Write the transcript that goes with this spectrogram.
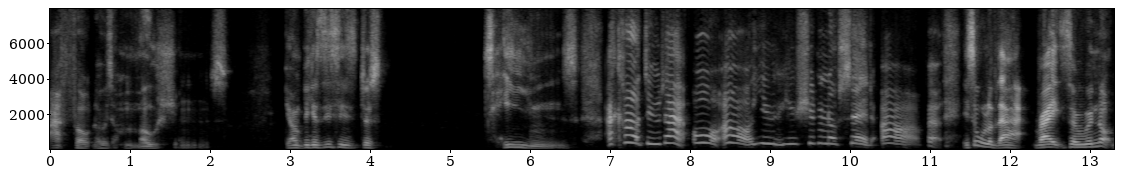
I felt those emotions. You know, because this is just teens. I can't do that. Oh, oh, you you shouldn't have said. Ah, oh. but it's all of that, right? So we're not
